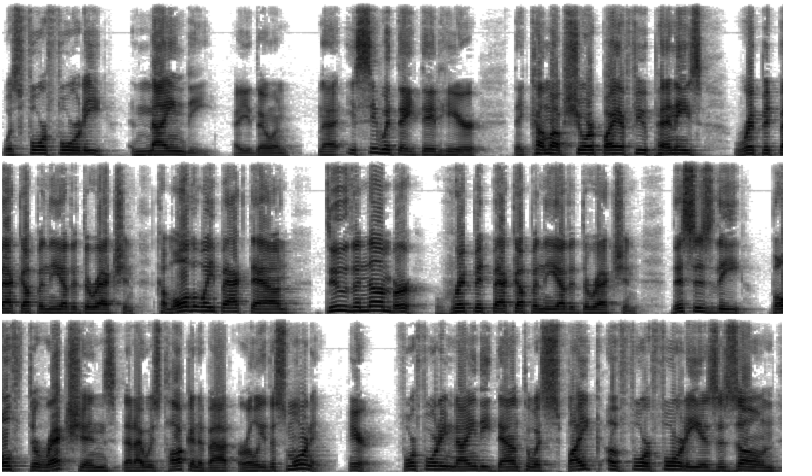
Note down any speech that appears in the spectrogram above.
was 440.90. How you doing? Now, you see what they did here. They come up short by a few pennies, rip it back up in the other direction. Come all the way back down, do the number, rip it back up in the other direction. This is the both directions that I was talking about early this morning. Here, 440.90 down to a spike of 440 is a zone.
